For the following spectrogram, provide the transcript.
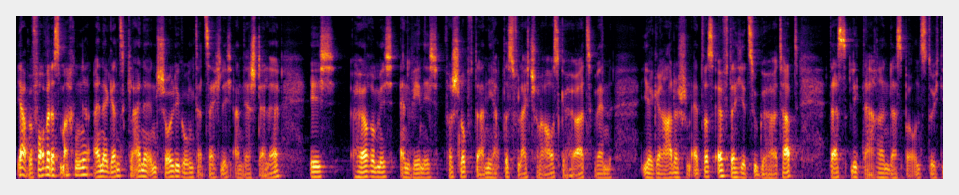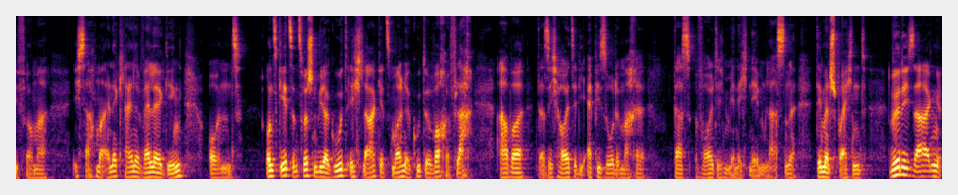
ja, bevor wir das machen, eine ganz kleine Entschuldigung tatsächlich an der Stelle. Ich höre mich ein wenig verschnupft an. Ihr habt das vielleicht schon rausgehört, wenn ihr gerade schon etwas öfter hier zugehört habt. Das liegt daran, dass bei uns durch die Firma, ich sag mal, eine kleine Welle ging und uns geht es inzwischen wieder gut. Ich lag jetzt mal eine gute Woche flach, aber dass ich heute die Episode mache, das wollte ich mir nicht nehmen lassen. Dementsprechend würde ich sagen,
